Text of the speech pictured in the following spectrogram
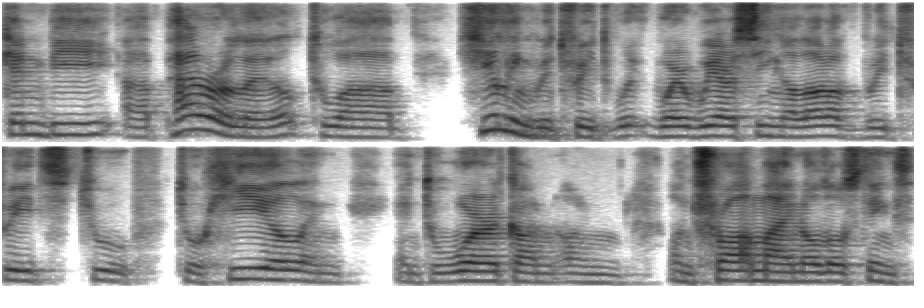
can be uh, parallel to a healing retreat where we are seeing a lot of retreats to to heal and and to work on on on trauma and all those things.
